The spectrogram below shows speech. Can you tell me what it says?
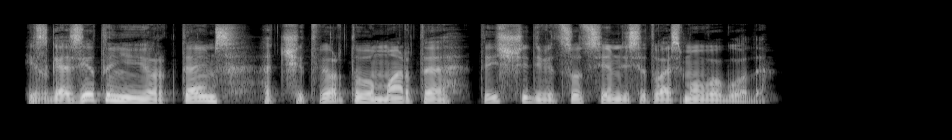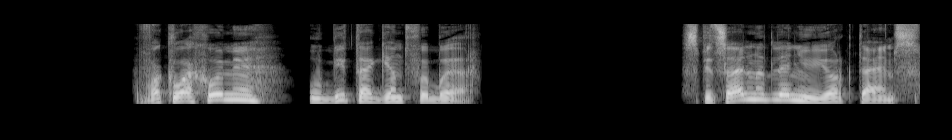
Из газеты «Нью-Йорк Таймс» от 4 марта 1978 года. В Оклахоме убит агент ФБР. Специально для «Нью-Йорк Таймс».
